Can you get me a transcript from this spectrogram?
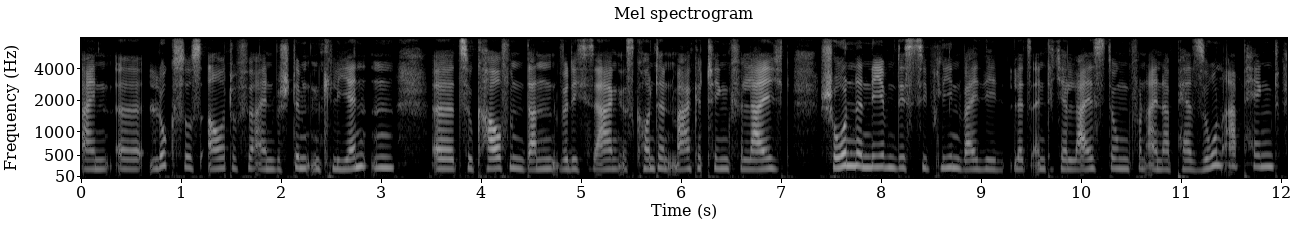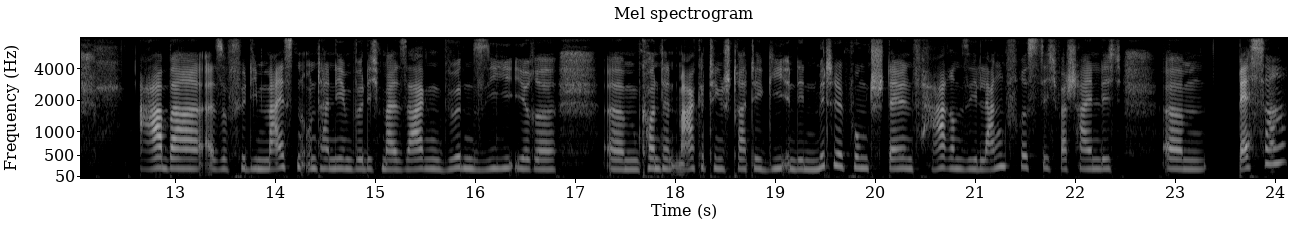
ein äh, Luxusauto für einen bestimmten Klienten äh, zu kaufen, dann würde ich sagen, ist Content Marketing vielleicht schon eine Nebendisziplin, weil die letztendliche Leistung von einer Person abhängt. Aber also für die meisten Unternehmen würde ich mal sagen, würden sie ihre ähm, Content-Marketing-Strategie in den Mittelpunkt stellen, fahren sie langfristig wahrscheinlich ähm, besser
